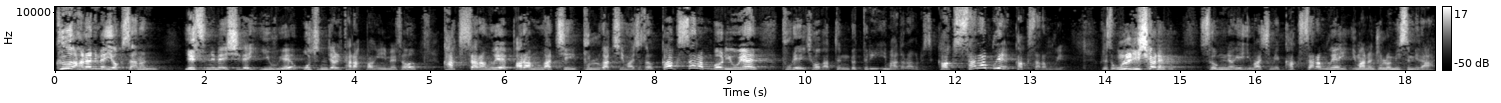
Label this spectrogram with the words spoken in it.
그 하나님의 역사는 예수님의 시대 이후에 오순절 다락방에 임해서 각 사람 위에 바람같이 불같이 임하셔서 각 사람 머리 위에 불의 혀 같은 것들이 임하더라 그랬어요. 각 사람 위에, 각 사람 위에. 그래서 오늘 이 시간에도 성령의 임하심이 각 사람 위에 임하는 줄로 믿습니다.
